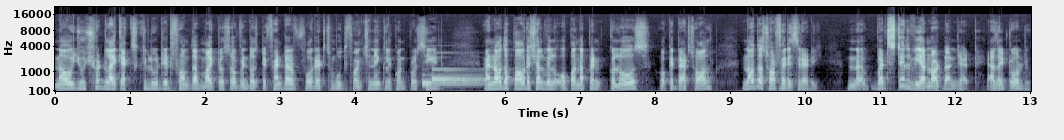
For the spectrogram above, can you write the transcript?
now you should like exclude it from the microsoft windows defender for its smooth functioning. Click on proceed. And now the powershell will open up and close. Okay that's all. Now the software is ready. No, but still we are not done yet as i told you.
